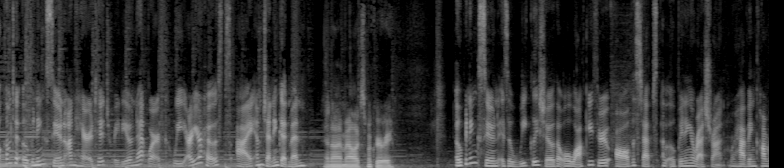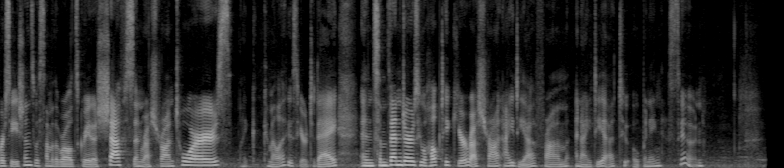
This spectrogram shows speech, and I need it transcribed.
Welcome to Opening Soon on Heritage Radio Network. We are your hosts. I am Jenny Goodman. And I'm Alex McCreary. Opening Soon is a weekly show that will walk you through all the steps of opening a restaurant. We're having conversations with some of the world's greatest chefs and restaurateurs, like Camilla, who's here today, and some vendors who will help take your restaurant idea from an idea to opening soon.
